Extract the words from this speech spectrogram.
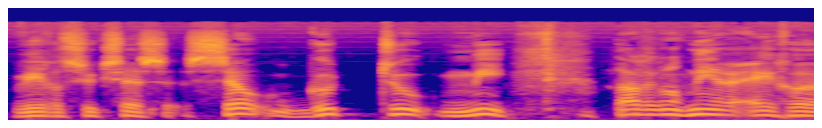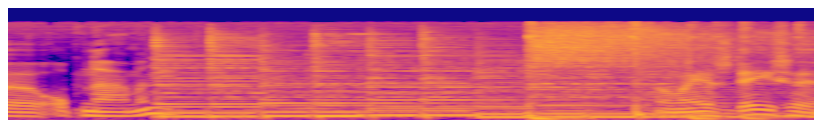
wereldsucces So Good To Me. Laat ik nog meer eigen opnamen. Maar eerst deze.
